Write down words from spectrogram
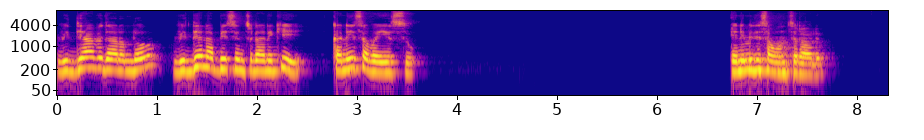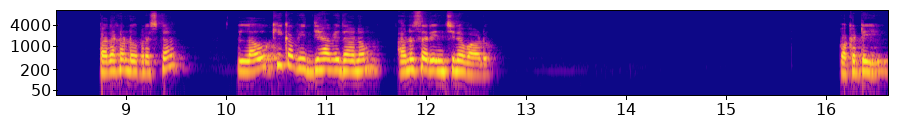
విద్యా విధానంలో విద్యను అభ్యసించడానికి కనీస వయస్సు ఎనిమిది సంవత్సరాలు. పదకొండవ ప్రశ్న లౌకిక విద్యా విధానం అనుసరించిన వాడు ఒకటి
